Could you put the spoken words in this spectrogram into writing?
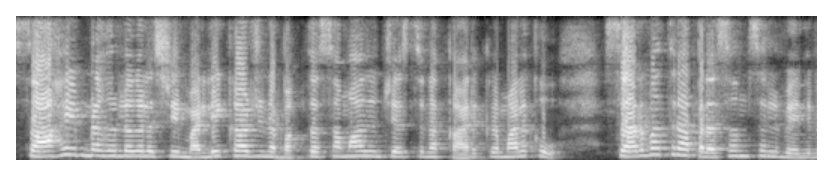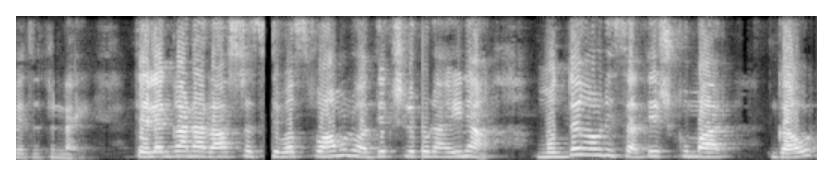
సాహెబ్ నగర్లో గల శ్రీ మల్లికార్జున భక్త సమాజం చేస్తున్న కార్యక్రమాలకు సర్వత్రా ప్రశంసలు వెల్లువెత్తుతున్నాయి. తెలంగాణ రాష్ట్ర శివస్వాములు అధ్యక్షులు కూడా అయిన ముద్దగౌడి సతీష్ కుమార్ గౌడ్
